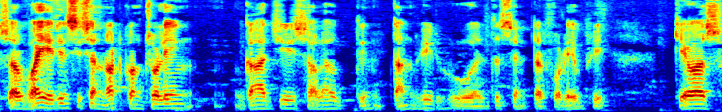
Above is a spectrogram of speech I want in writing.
Sir why agencies are not controlling Gazi Salauddin Tanvir who is the centre for every chaos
